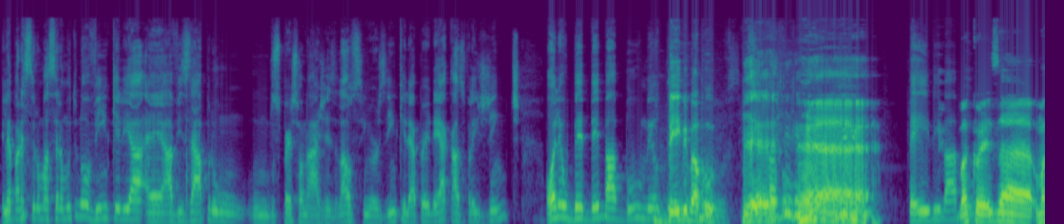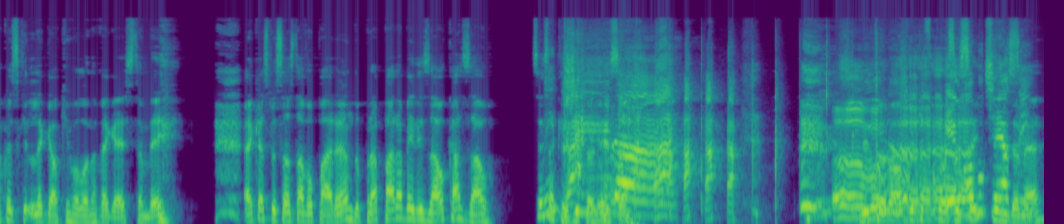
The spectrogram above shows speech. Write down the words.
Ele apareceu numa cena muito novinho que ele ia é, avisar pra um, um dos personagens lá, o senhorzinho, que ele ia perder a casa. Eu falei, gente, olha o bebê Babu, meu Deus. Baby Babu. Baby Babu. Baby Babu. Uma coisa, uma coisa que, legal que rolou na VHS também é que as pessoas estavam parando pra parabenizar o casal. Vocês acreditam nisso? Ficou Eu amo que é assim. né?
